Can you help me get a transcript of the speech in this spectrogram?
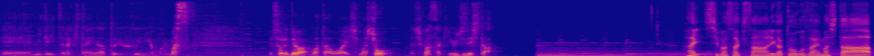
えー見ていただきたいなというふうに思います。それではまたお会いしましょう。柴崎裕二でした。はい柴崎さんありがとうございました。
